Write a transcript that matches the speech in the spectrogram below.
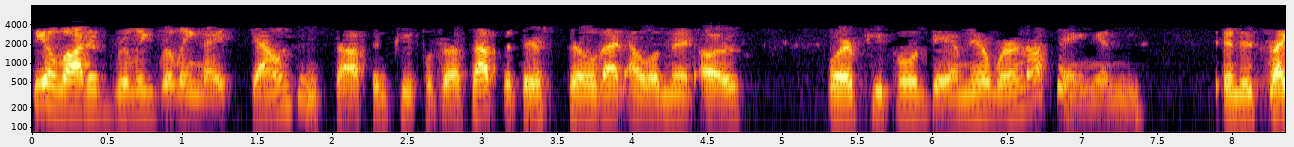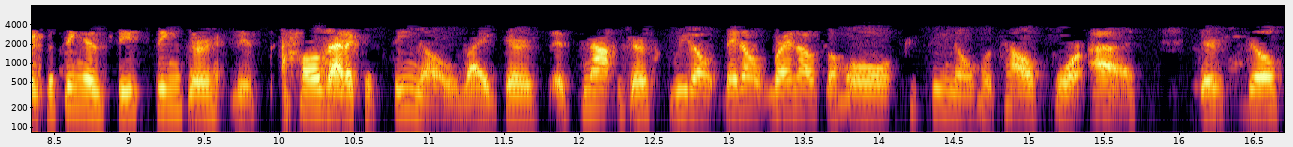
see a lot of really, really nice gowns and stuff, and people dress up, but there's still that element of where people damn near wear nothing, and and it's like the thing is these things are it's held at a casino. Like there's, it's not just we don't they don't rent out the whole casino hotel for us. There's still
